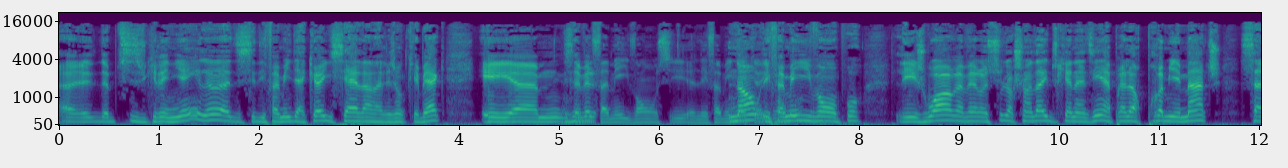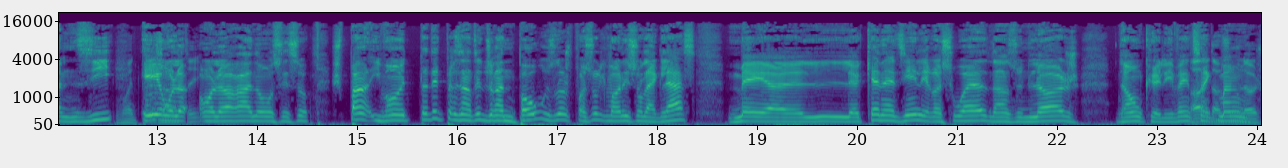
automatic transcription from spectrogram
euh, de petits Ukrainiens. Là, c'est des familles d'accueil ici dans la région de Québec. Et euh, ils avaient les familles vont aussi, les familles non, les familles y vont pas. Les joueurs avaient reçu leur chandail du Canadien après leur premier match samedi Ils vont être et on, on leur a annoncé ça. Je pense ils vont être- peut-être présentés durant une pause. Là, je suis pas sûr qu'ils vont aller sur la glace, mais euh, le Canadien les reçoit dans une loge. Donc euh, les 25 Ah, une membres loge,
